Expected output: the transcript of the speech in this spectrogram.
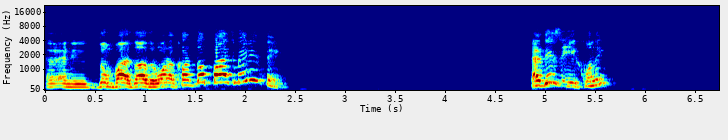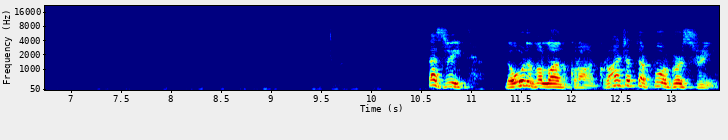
and you don't buy the other one a car. Don't buy them anything. That is equally. Let's read the word of Allah in Quran. Quran chapter 4, verse 3.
